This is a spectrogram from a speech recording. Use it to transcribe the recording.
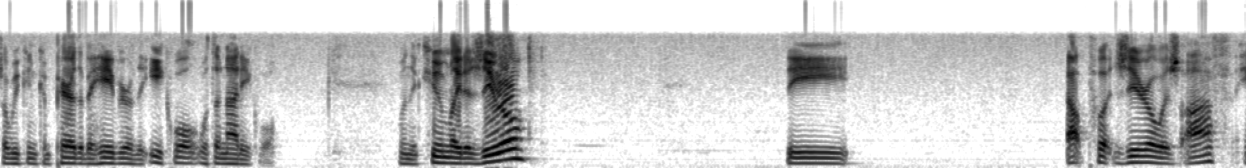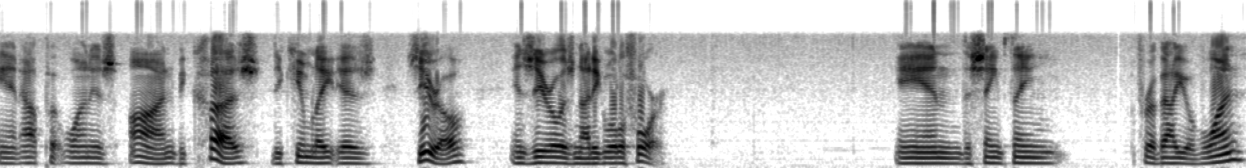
so we can compare the behavior of the equal with the not equal. When the accumulate is 0, the output 0 is off and output 1 is on because the accumulate is 0 and 0 is not equal to 4. And the same thing for a value of 1,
